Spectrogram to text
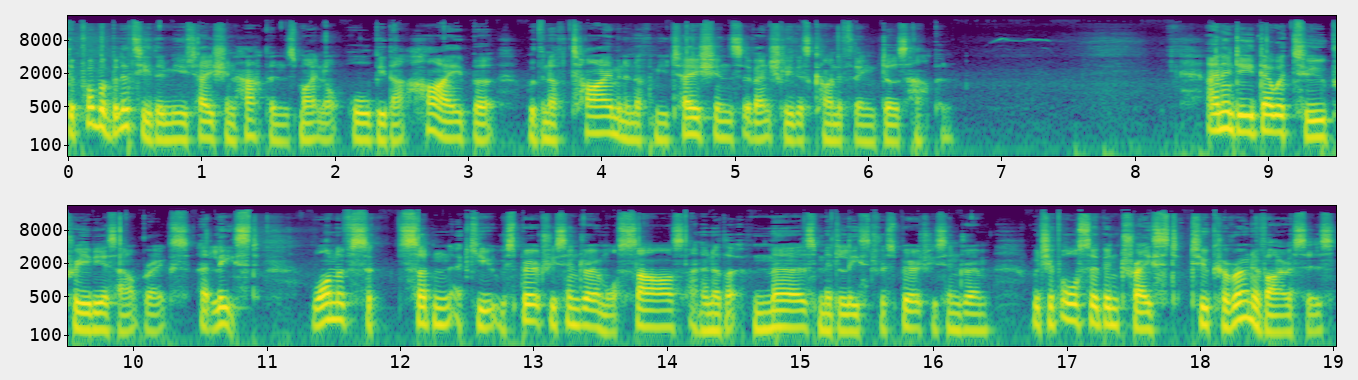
the probability a mutation happens might not all be that high, but with enough time and enough mutations, eventually this kind of thing does happen. And indeed, there were two previous outbreaks, at least, one of su- sudden acute respiratory syndrome or SARS, and another of MERS, Middle East Respiratory Syndrome, which have also been traced to coronaviruses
